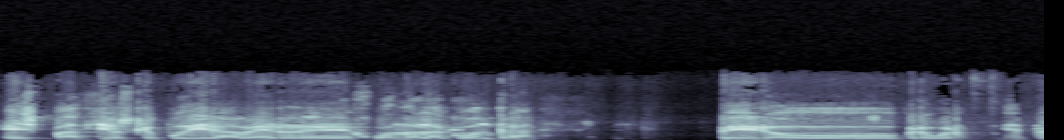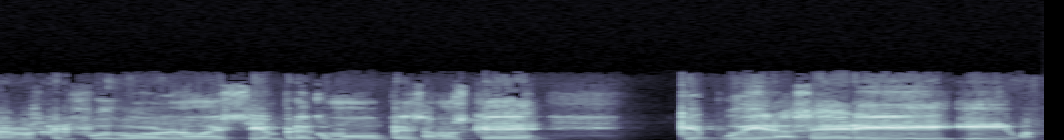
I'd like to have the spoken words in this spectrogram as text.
espacios que pudiera haber eh, jugando a la contra. Pero, pero bueno, ya sabemos que el fútbol no es siempre como pensamos que, que pudiera ser y, bueno,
